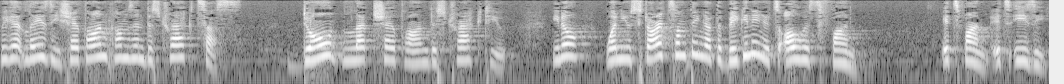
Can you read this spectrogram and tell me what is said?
We get lazy. Shaitan comes and distracts us. Don't let shaitan distract you. You know, when you start something at the beginning, it's always fun. It's fun. It's easy.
